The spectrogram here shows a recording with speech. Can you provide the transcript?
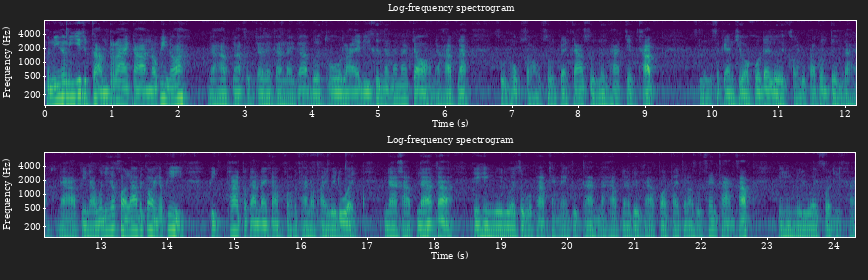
วันนี้ก็มียี่สิบสามรายการเนาะพี่เนาะนะครับนะสนใจรายการใดก็เบอร์โทรไลน์ดีขึ้นทางด้านหน้าจอนะครับนะศูนย์หกสองศูนย์แปดเก้าศูนย์หนึ่งห้าเจ็ดครับหรือสแกน QR Code ได้เลยขอรูปภาพเพิ่มเติมได้นะครับ พี่นะวันนี้ก็ขอลาไปก่อนครับพี่ ผิดพลาดประการใดกับขอประทานอภัยไว้ด้วย นะครับนะก็เฮงๆรวยๆสุขภาพแข็งแรงทุกท่านนะครับนะเดินทางปลอดภัยตลอดทุกเส้นทางครับเฮงๆรวยๆสวัสดีครั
